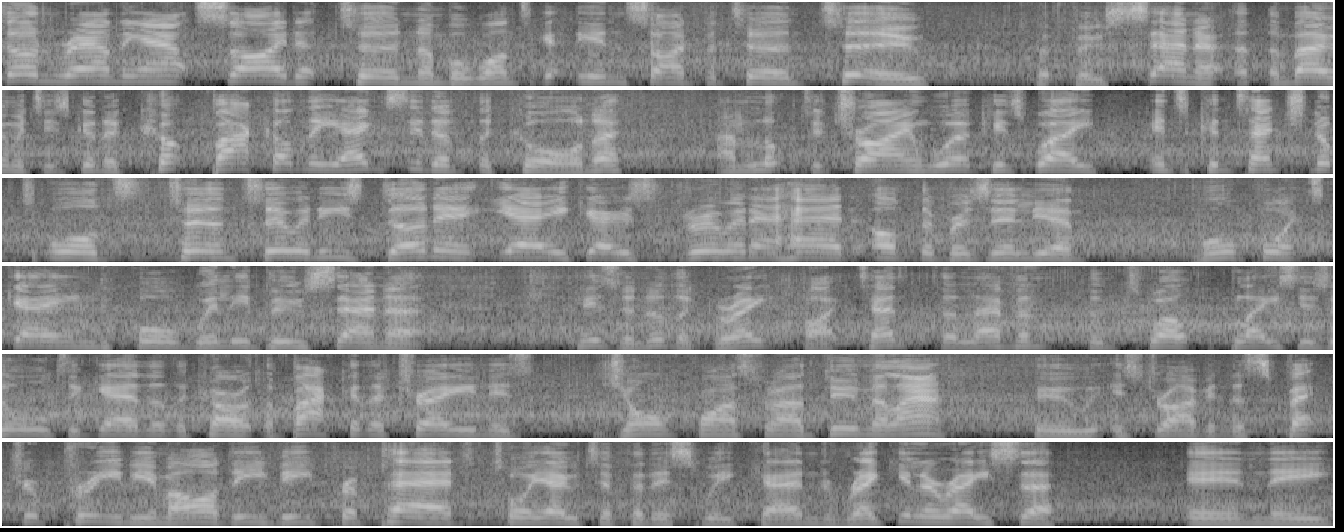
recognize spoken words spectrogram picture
done round the outside at turn number one to get the inside for turn two. But Bucena at the moment is going to cut back on the exit of the corner and look to try and work his way into contention up towards turn two, and he's done it. Yeah, he goes through and ahead of the Brazilian. More points gained for Willy Bucena. Here's another great fight. 10th, 11th, and 12th places all together. The car at the back of the train is Jean-Francois Dumoulin, who is driving the Spectra Premium RDV prepared Toyota for this weekend. Regular racer in the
